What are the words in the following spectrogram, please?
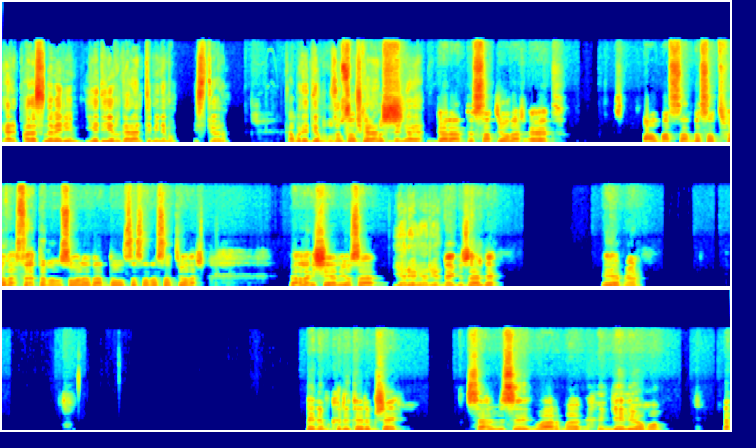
yani parasını vereyim 7 yıl garanti minimum istiyorum. Kabul ediyorum. Uzatılmış, Uzatılmış garanti deniyor ya. Garanti satıyorlar evet. Almazsan da satıyorlar zaten onu sonradan da olsa sana satıyorlar. Valla işe yarıyorsa yarıyor yarıyor. Ne güzel de bilemiyorum. Benim kriterim şey servisi var mı geliyor mu?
